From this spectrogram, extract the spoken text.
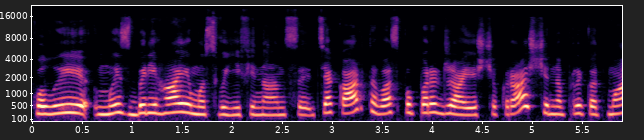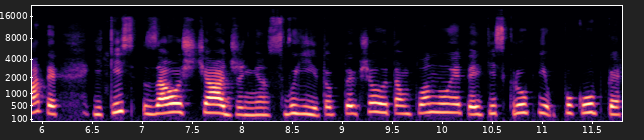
коли ми зберігаємо свої фінанси. Ця карта вас попереджає, що краще, наприклад, мати якісь заощадження свої. Тобто, якщо ви там плануєте якісь крупні покупки,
